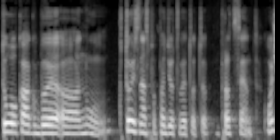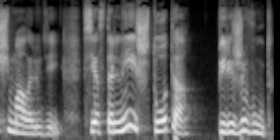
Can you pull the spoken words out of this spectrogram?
то как бы, э, ну, кто из нас попадет в этот э, процент? Очень мало людей. Все остальные что-то переживут.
